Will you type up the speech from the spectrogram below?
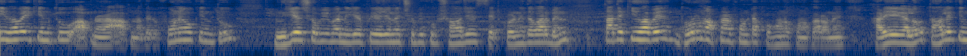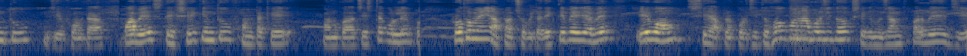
এইভাবেই কিন্তু আপনারা আপনাদের ফোনেও কিন্তু নিজের ছবি বা নিজের প্রিয়জনের ছবি খুব সহজে সেট করে নিতে পারবেন। তাতে কি হবে? ধরুন আপনার ফোনটা কখনো কোনো কারণে হারিয়ে গেল, তাহলে কিন্তু যে ফোনটা পাবে, সে কিন্তু ফোনটাকে অন করার চেষ্টা করলে প্রথমেই আপনার ছবিটা দেখতে পেয়ে যাবে এবং সে আপনার পরিচিত হোক বা না পরিচিত হোক, সে কিন্তু জানতে পারবে যে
